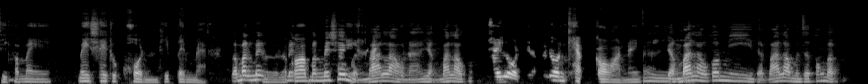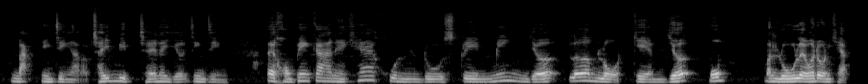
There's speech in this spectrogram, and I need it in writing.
ริงๆก็ไม่ไม่ใช่ทุกคนที่เป็นแบบแล้วมันไม่เออแล้วไม่ก็มันไม่ใช่เหมือนบ้านเรานะ อย่างบ้านเราก็ใครโหลดเยอะก็โดน cap ก่อนอะไรก็มีอย่างบ้านเราก็มีแต่บ้านเรามันจะต้องแบบหนักจริงๆอะแบบใช้บิตใช้อะไรเยอะจริง ๆ แต่ของเพลงการเนี่ยแค่คุณดูสตรีมมิ่งเยอะเริ่มโหลดเกมเยอะปุ๊บมันรู้เลยว่าโดนแคป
